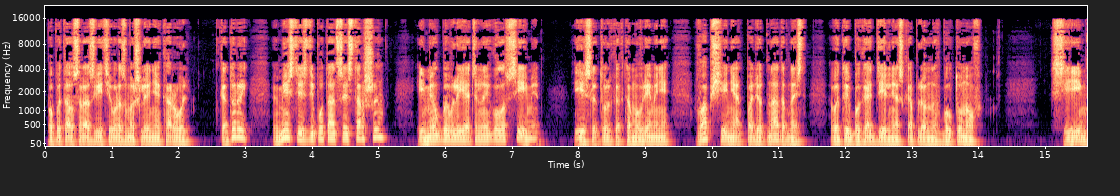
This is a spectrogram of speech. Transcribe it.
попытался развить его размышления король который вместе с депутацией старшин имел бы влиятельный голос в если только к тому времени вообще не отпадет надобность в этой богадельне оскопленных болтунов. Сейм,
